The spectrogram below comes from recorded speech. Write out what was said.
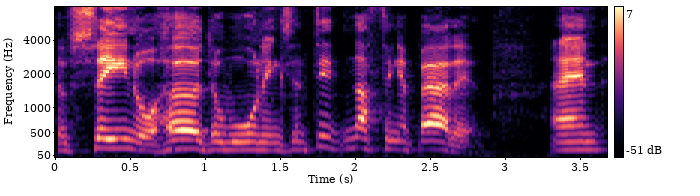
have seen or heard the warnings and did nothing about it. And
